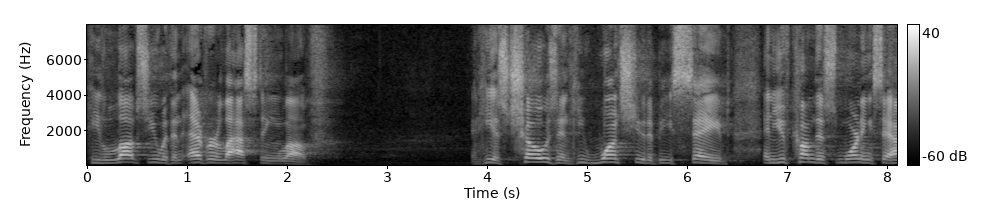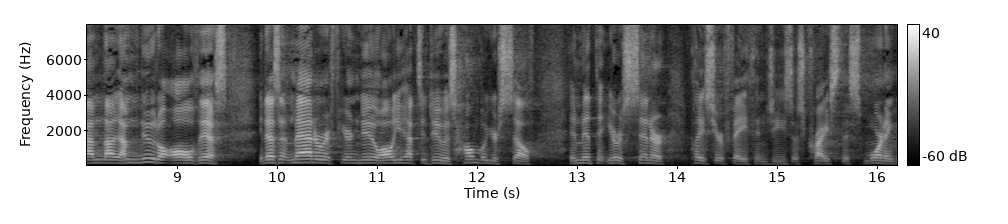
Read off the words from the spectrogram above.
He loves you with an everlasting love. And he has chosen, he wants you to be saved. And you've come this morning and say, I'm, not, I'm new to all this. It doesn't matter if you're new. All you have to do is humble yourself, admit that you're a sinner, place your faith in Jesus Christ this morning.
